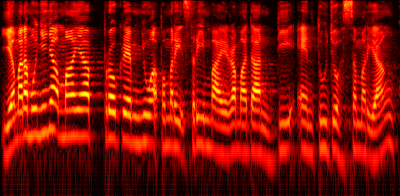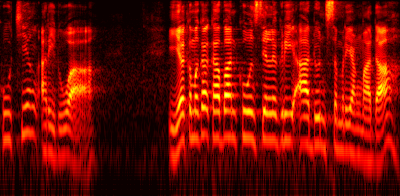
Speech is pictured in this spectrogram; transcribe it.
Ia mana munyinya maya program nyuak pemerik serimbai Ramadan di N7 Semeriang, Kuching Hari 2. Ia kemegak kaban Kunsil Negeri Adun Semeriang Madah,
